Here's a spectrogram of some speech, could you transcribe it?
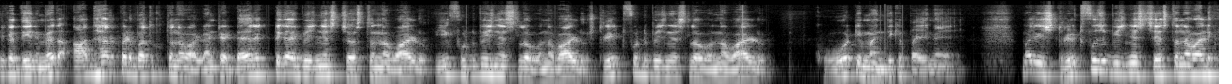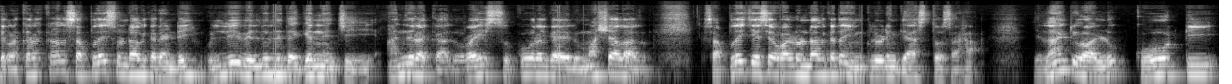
ఇక దీని మీద ఆధారపడి బతుకుతున్న వాళ్ళు అంటే డైరెక్ట్గా బిజినెస్ చేస్తున్న వాళ్ళు ఈ ఫుడ్ బిజినెస్లో ఉన్న వాళ్ళు స్ట్రీట్ ఫుడ్ బిజినెస్లో ఉన్న వాళ్ళు కోటి మందికి పైనే. మరి స్ట్రీట్ ఫుడ్ బిజినెస్ చేస్తున్న వాళ్ళకి రకరకాల సప్లైస్ ఉండాలి కదండి. ఉల్లి వెల్లుల్లి దగ్గర నుంచి అన్ని రకాలు రైస్ కూరగాయలు మసాలాలు సప్లై చేసే వాళ్ళు ఉండాలి కదా ఇంక్లూడింగ్ గ్యాస్తో సహా. ఇలాంటి వాళ్ళు కోటి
